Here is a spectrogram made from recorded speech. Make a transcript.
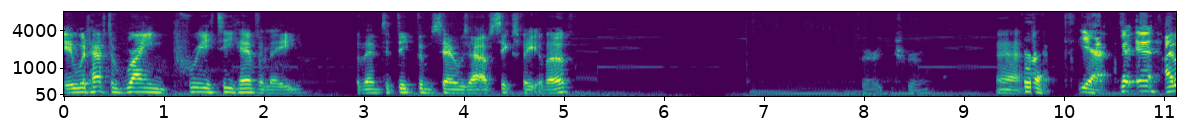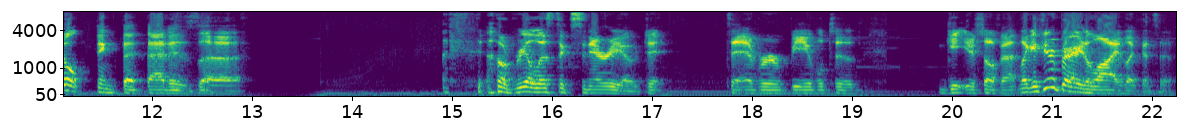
It would have to rain pretty heavily for them to dig themselves out of six feet of earth. Yeah. Correct. Yeah, I, I don't think that that is uh, a realistic scenario to to ever be able to get yourself out. Like if you're buried alive, like that's it.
